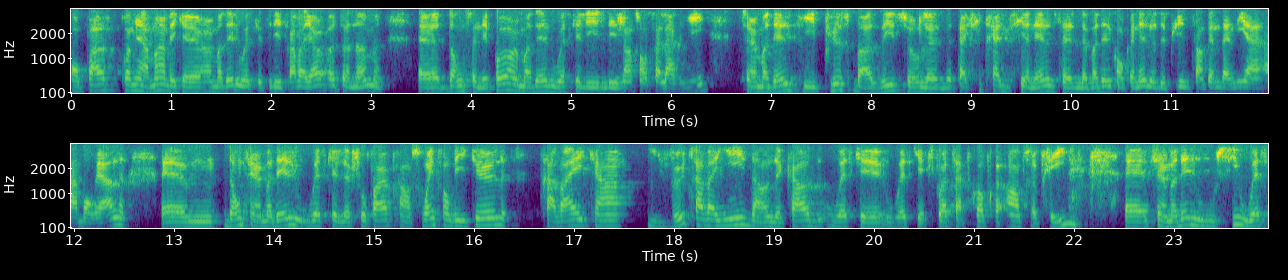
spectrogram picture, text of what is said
on passe premièrement avec euh, un modèle où est-ce que c'est des travailleurs autonomes. Euh, donc, ce n'est pas un modèle où est-ce que les, gens sont salariés. C'est un modèle qui est plus basé sur le, taxi traditionnel. C'est le modèle qu'on connaît là, depuis une centaine d'années à, à, Montréal. Euh, donc, c'est un modèle où est-ce que le chauffeur prend soin de son véhicule, travaille quand il veut travailler dans le cadre où est-ce que où est-ce qu'il exploite sa propre entreprise. Euh, c'est un modèle aussi où est-ce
